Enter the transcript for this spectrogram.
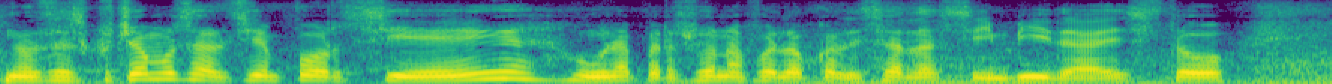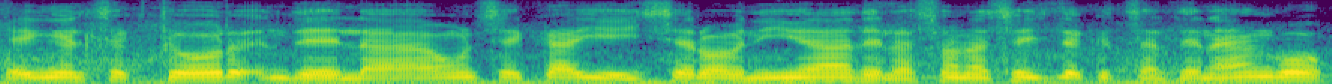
Nos escuchamos al 100%. Una persona fue localizada sin vida. Esto en el sector de la 11 calle y 0 avenida de la zona 6 de Quetzaltenango.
